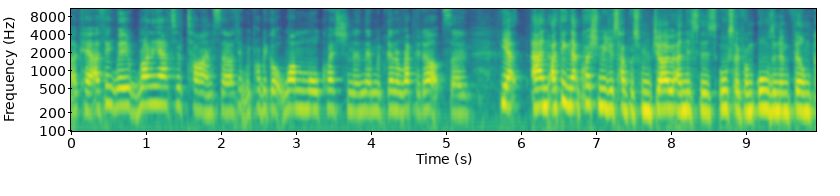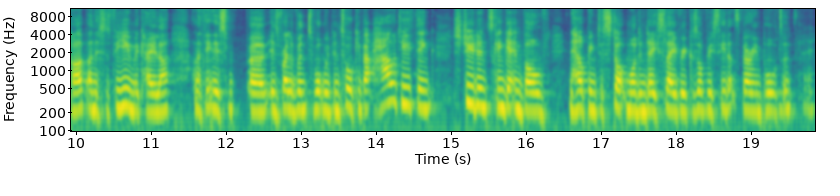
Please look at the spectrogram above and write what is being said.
Okay, I think we're running out of time, so I think we've probably got one more question, and then we're going to wrap it up. So, Yeah, and I think that question we just had was from Joe, and this is also from Aldenham Film Club, and this is for you, Michaela. And I think this uh, is relevant to what we've been talking about. How do you think students can get involved in helping to stop modern day slavery? Because obviously that's very important. Okay.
